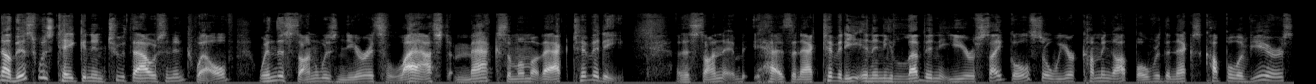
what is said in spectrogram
Now this was taken in 2012 when the sun was near its last maximum of activity. The sun has an activity in an 11 year cycle. So we are coming up over the next couple of years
